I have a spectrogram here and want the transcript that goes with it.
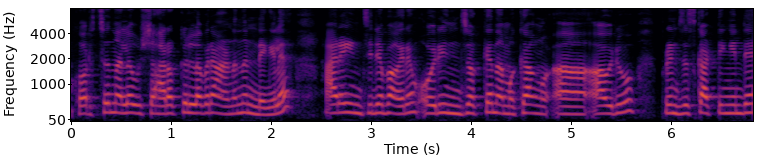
കുറച്ച് നല്ല ഉഷാറൊക്കെ ഉള്ളവരാണെന്നുണ്ടെങ്കിൽ അര ഇഞ്ചിന് പകരം ഒരു ഇഞ്ചൊക്കെ നമുക്ക് ആ ഒരു പ്രിൻസസ് കട്ടിങ്ങിന്റെ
